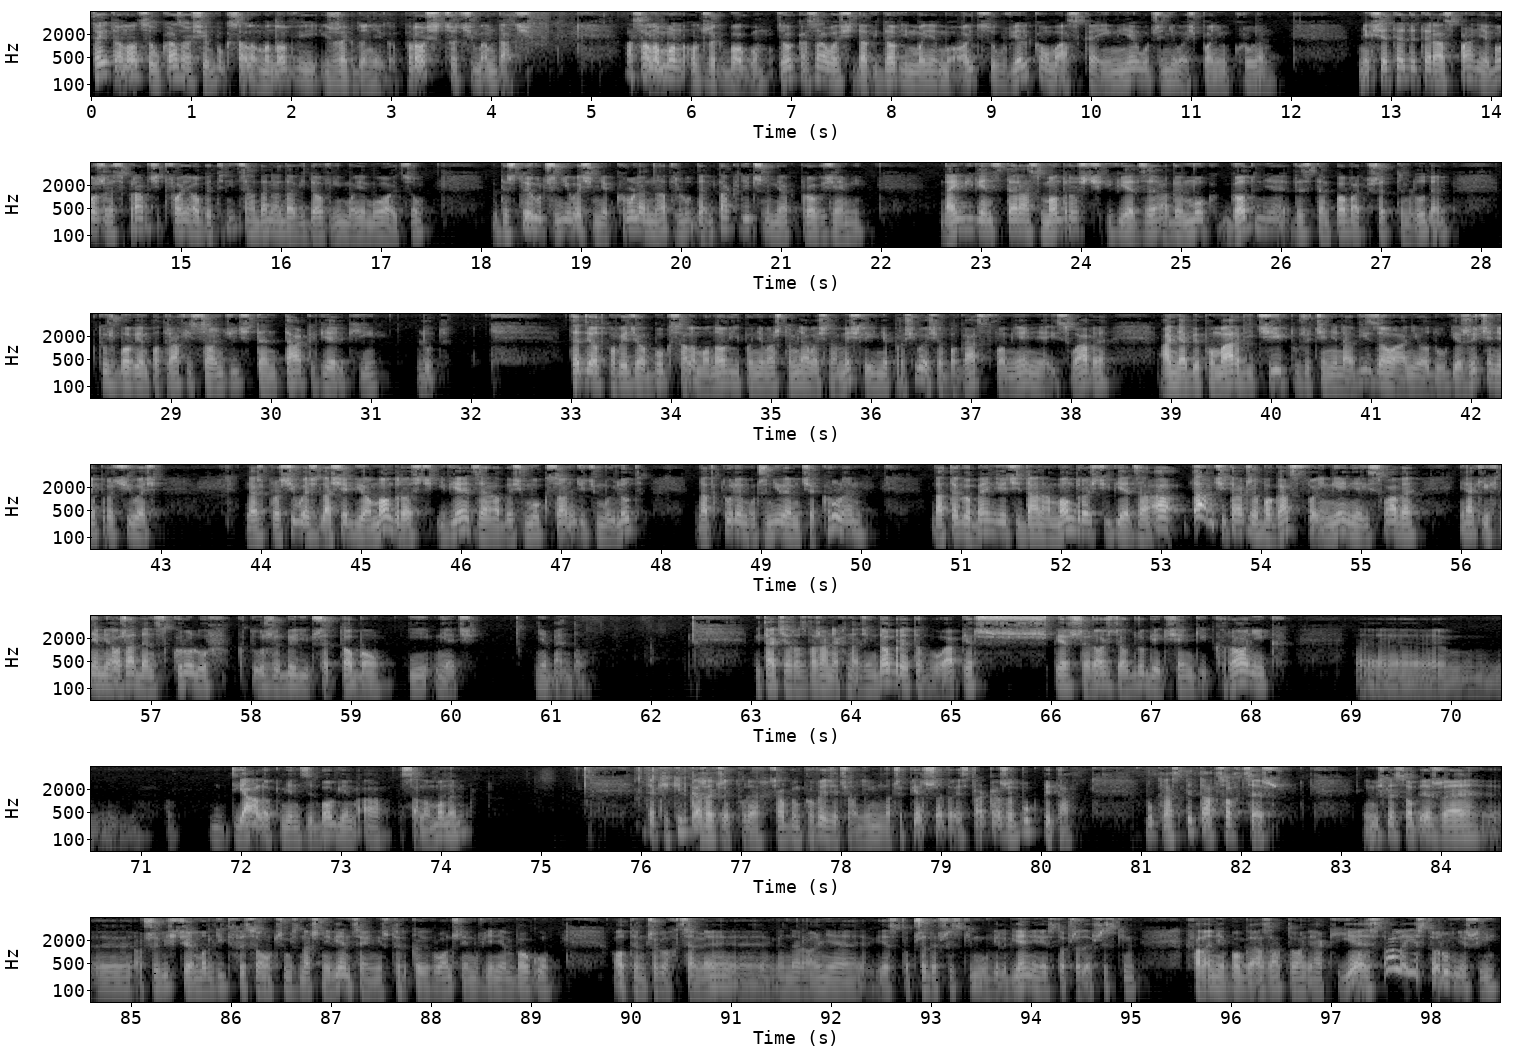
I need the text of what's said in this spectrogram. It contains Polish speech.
Tej to nocy ukazał się Bóg Salomonowi i rzekł do niego: Proś, co ci mam dać. A Salomon odrzekł Bogu: Ty okazałeś Dawidowi mojemu ojcu wielką łaskę i mnie uczyniłeś po nim królem. Niech się tedy teraz, Panie Boże, sprawdzi Twoja obietnica dana Dawidowi mojemu ojcu, gdyż Ty uczyniłeś mnie królem nad ludem tak licznym jak proch ziemi. Daj mi więc teraz mądrość i wiedzę, abym mógł godnie występować przed tym ludem, któż bowiem potrafi sądzić ten tak wielki lud. Wtedy odpowiedział Bóg Salomonowi, ponieważ to miałeś na myśli i nie prosiłeś o bogactwo, mienie i sławę, ani aby pomarli ci, którzy cię nienawidzą, ani o długie życie nie prosiłeś, lecz prosiłeś dla siebie o mądrość i wiedzę, abyś mógł sądzić mój lud, nad którym uczyniłem cię królem. Dlatego będzie ci dana mądrość i wiedza, a dam ci także bogactwo, imienie i sławę, jakich nie miał żaden z królów, którzy byli przed tobą i mieć nie będą. Witajcie w rozważaniach na dzień dobry. To była pierwszy, pierwszy rozdział drugiej księgi Kronik. Em, Dialog między Bogiem a Salomonem. Takie kilka rzeczy, które chciałbym powiedzieć o nim. Znaczy, pierwsze to jest taka, że Bóg pyta. Bóg nas pyta, co chcesz. I myślę sobie, że y, oczywiście modlitwy są czymś znacznie więcej niż tylko i wyłącznie mówieniem Bogu o tym, czego chcemy. Y, Generalnie jest to przede wszystkim uwielbienie, jest to przede wszystkim chwalenie Boga za to, jaki jest, ale jest to również i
